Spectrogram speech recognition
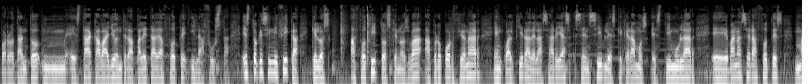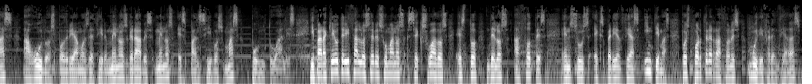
Por lo tanto, mm, está a caballo entre la paleta de azote y la fusta. ¿Esto qué significa? Que los azotitos que nos va a proporcionar en cualquiera de las áreas sensibles que queramos estimular eh, van a ser azotes más agudos, podríamos decir, menos graves, menos expansivos, más puntuales. ¿Y para qué utilizan los seres humanos sexuados esto de los azotes en sus experiencias íntimas? Pues por tres razones muy diferenciadas.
